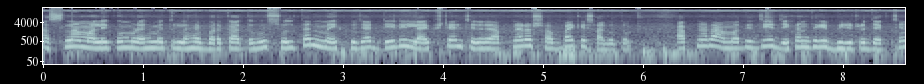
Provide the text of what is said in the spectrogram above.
আসসালামু আলাইকুম রহমতুল্লাহ বরকাতহু। সুলতান মাইফুজার ডেইলি লাইফস্টাইল চ্যানেলে আপনারা সবাইকে স্বাগতম। আপনারা আমাদের যে যেখান থেকে ভিডিওটা দেখছেন,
